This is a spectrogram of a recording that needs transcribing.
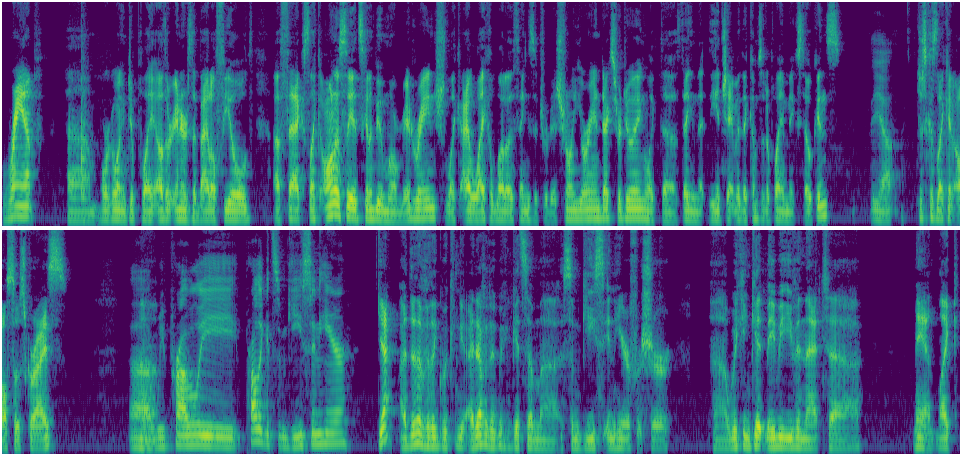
ramp. Um, we're going to play other enters the battlefield effects. Like honestly, it's going to be more mid range. Like I like a lot of the things that traditional Yorion decks are doing, like the thing that the enchantment that comes into play and makes tokens. Yeah. Just because like it also scries. Uh, Uh, we probably probably get some geese in here. Yeah, I definitely think we can. Get, I definitely think we can get some uh, some geese in here for sure. Uh, we can get maybe even that uh, man. Like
